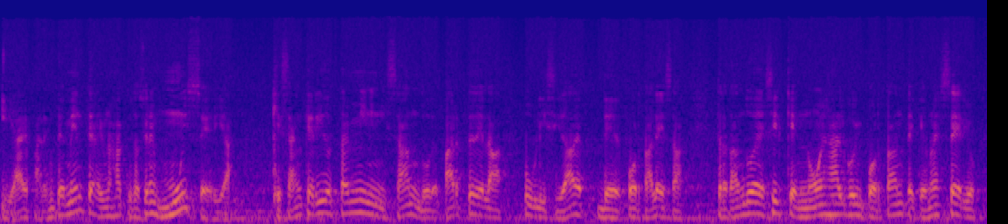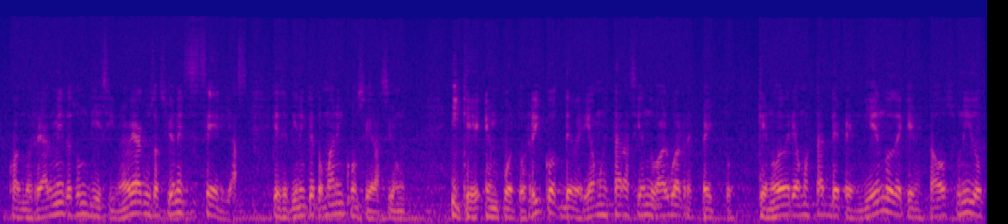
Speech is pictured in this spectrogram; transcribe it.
Y aparentemente hay unas acusaciones muy serias que se han querido estar minimizando de parte de la publicidad de, Fortaleza, tratando de decir que no es algo importante, que no es serio, cuando realmente son 19 acusaciones serias que se tienen que tomar en consideración y que en Puerto Rico deberíamos estar haciendo algo al respecto, que no deberíamos estar dependiendo de que en Estados Unidos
